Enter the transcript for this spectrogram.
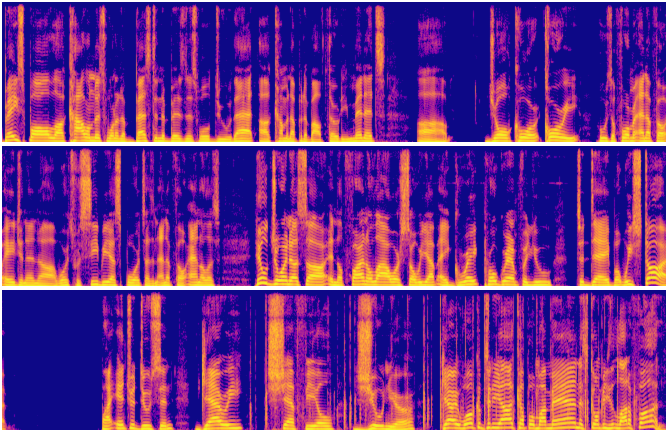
baseball uh, columnist, one of the best in the business. We'll do that uh, coming up in about 30 minutes. Uh, Joel Cor- Corry, who's a former NFL agent and uh, works for CBS Sports as an NFL analyst, he'll join us uh, in the final hour. So we have a great program for you today. But we start by introducing Gary Sheffield Jr. Gary, welcome to the Odd Couple, my man. It's going to be a lot of fun.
